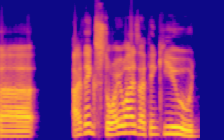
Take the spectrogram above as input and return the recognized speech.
Uh, I think story wise, I think you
